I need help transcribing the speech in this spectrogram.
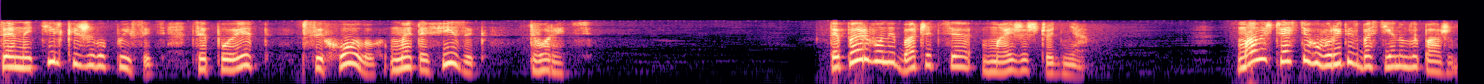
Це не тільки живописець, це поет, психолог, метафізик, творець. Тепер вони бачаться майже щодня. Мали щастя говорити з Бастієном Лепажем.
